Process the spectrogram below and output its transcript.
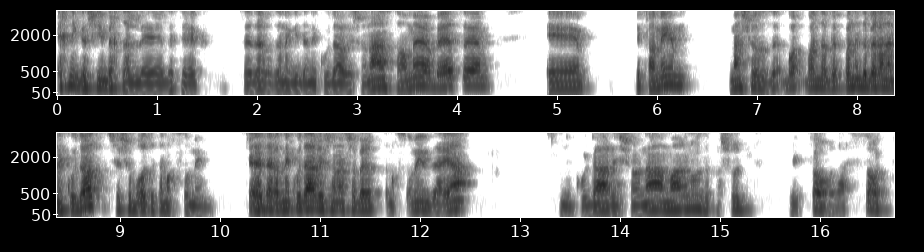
איך ניגשים בכלל לטקסט, בסדר? זה נגיד הנקודה הראשונה, אז אתה אומר בעצם, אה, לפעמים משהו, זה, בוא, בוא, נדבר, בוא נדבר על הנקודות ששוברות את המחסומים. כן. בסדר? הנקודה הראשונה ששוברת את המחסומים זה היה נקודה הראשונה אמרנו זה פשוט ליצור, לעשות,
